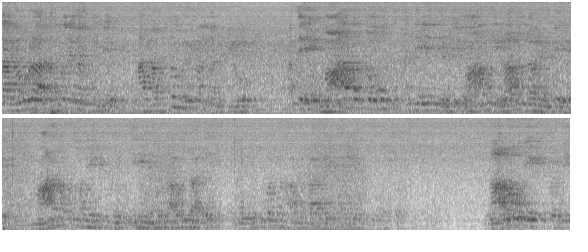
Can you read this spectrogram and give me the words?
ఆ నోరు ఆ తత్వం ఏదనుకుంది ఆ తత్వం విడిపడినట్లు అంటే మానవత్వం అంటే ఏంటంటే మానవుడు ఎలా ఉండాలంటే మానవత్వం అనేటువంటి ఎలా ఉండాలి ఉత్పత్తి ఎలా ఉండాలి నాలో ఉండేటువంటి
